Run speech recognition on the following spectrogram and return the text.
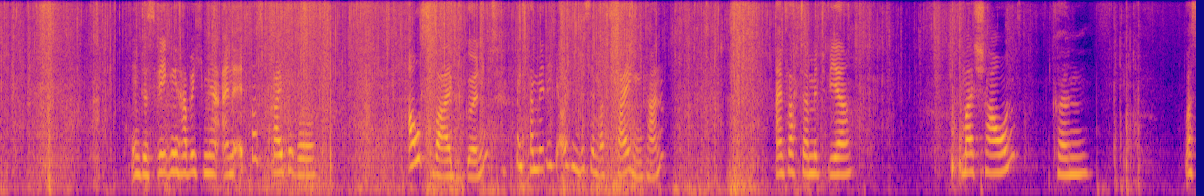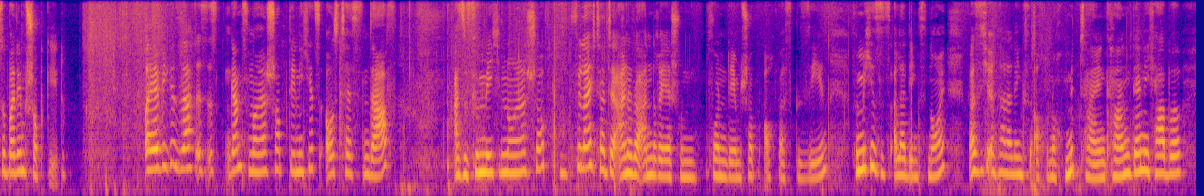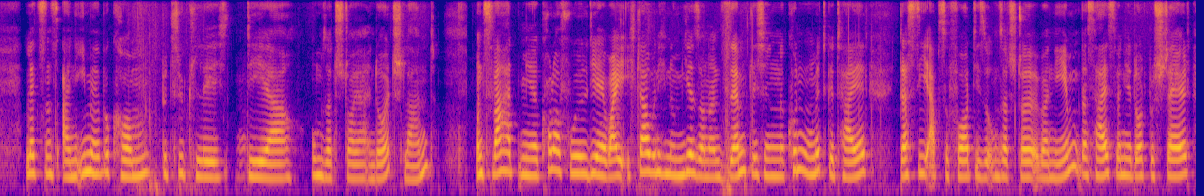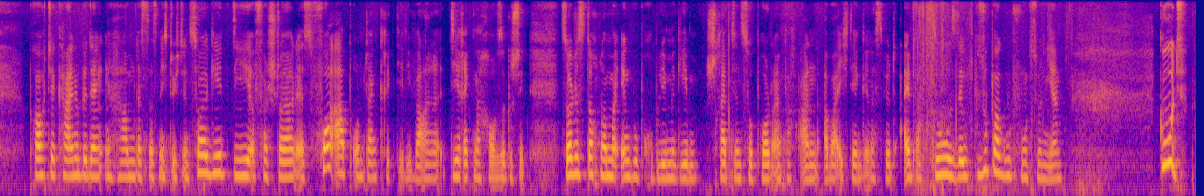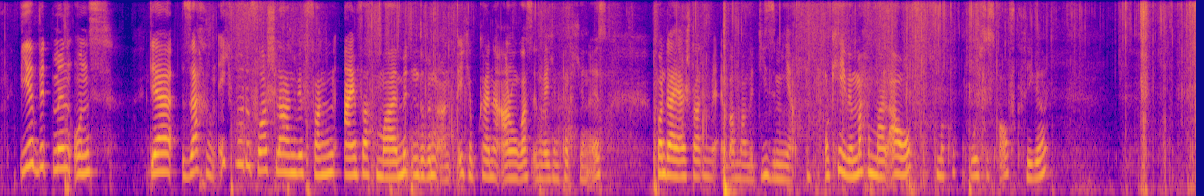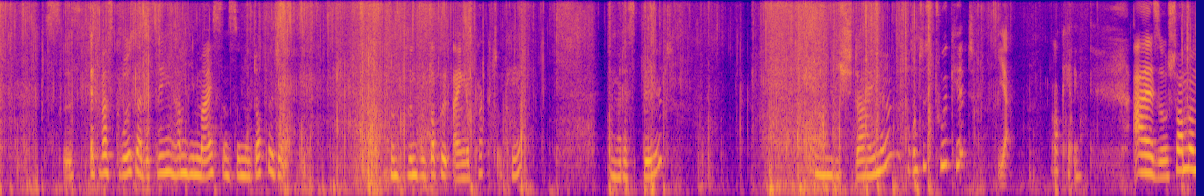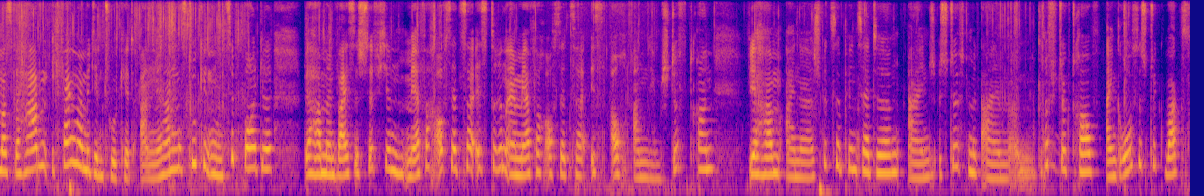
Und deswegen habe ich mir eine etwas breitere Auswahl gegönnt, damit ich euch ein bisschen was zeigen kann. Einfach damit wir mal schauen können, was so bei dem Shop geht. Weil wie gesagt, es ist ein ganz neuer Shop, den ich jetzt austesten darf. Also für mich ein neuer Shop. Vielleicht hat der ein oder andere ja schon von dem Shop auch was gesehen. Für mich ist es allerdings neu. Was ich euch allerdings auch noch mitteilen kann, denn ich habe letztens eine E-Mail bekommen bezüglich der Umsatzsteuer in Deutschland. Und zwar hat mir Colorful DIY, ich glaube nicht nur mir, sondern sämtlichen Kunden mitgeteilt, dass sie ab sofort diese Umsatzsteuer übernehmen. Das heißt, wenn ihr dort bestellt, braucht ihr keine Bedenken haben, dass das nicht durch den Zoll geht. Die versteuern es vorab und dann kriegt ihr die Ware direkt nach Hause geschickt. Sollte es doch nochmal irgendwo Probleme geben, schreibt den Support einfach an. Aber ich denke, das wird einfach so super gut funktionieren. Gut, wir widmen uns der Sachen. Ich würde vorschlagen, wir fangen einfach mal mittendrin an. Ich habe keine Ahnung, was in welchem Päckchen ist. Von daher starten wir einfach mal mit diesem hier. Okay, wir machen mal auf. Mal gucken, wo ich das aufkriege. Das ist etwas größer, deswegen haben die meistens so eine doppelte sind so doppelt eingepackt. Okay. Haben wir das Bild. Dann haben wir die Steine und das Toolkit. Ja, okay. Also, schauen wir mal, was wir haben. Ich fange mal mit dem Toolkit an. Wir haben das Toolkit in einem Zipbeutel. Wir haben ein weißes Schiffchen. Mehrfachaufsetzer ist drin. Ein Mehrfachaufsetzer ist auch an dem Stift dran. Wir haben eine spitze Pinzette, ein Stift mit einem ähm, Griffstück drauf, ein großes Stück Wachs.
